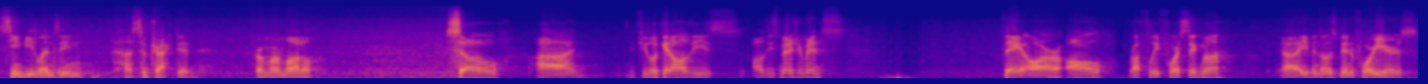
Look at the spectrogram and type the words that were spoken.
CMB lensing uh, subtracted from our model. So uh, if you look at all these, all these measurements, they are all roughly 4 sigma, uh, even though it's been four years.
